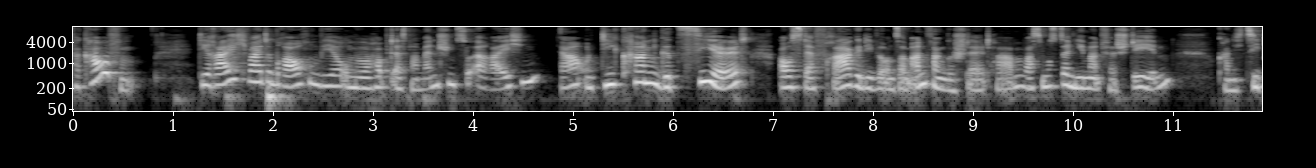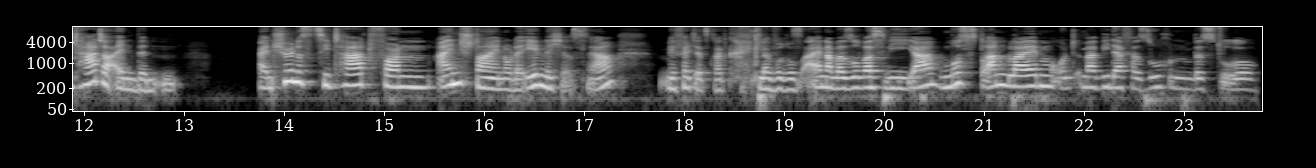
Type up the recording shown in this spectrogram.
verkaufen. Die Reichweite brauchen wir, um überhaupt erstmal Menschen zu erreichen. Ja, und die kann gezielt aus der Frage, die wir uns am Anfang gestellt haben, was muss denn jemand verstehen, kann ich Zitate einbinden. Ein schönes Zitat von Einstein oder ähnliches, ja. Mir fällt jetzt gerade kein cleveres ein, aber sowas wie, ja, du musst dranbleiben und immer wieder versuchen, bis du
